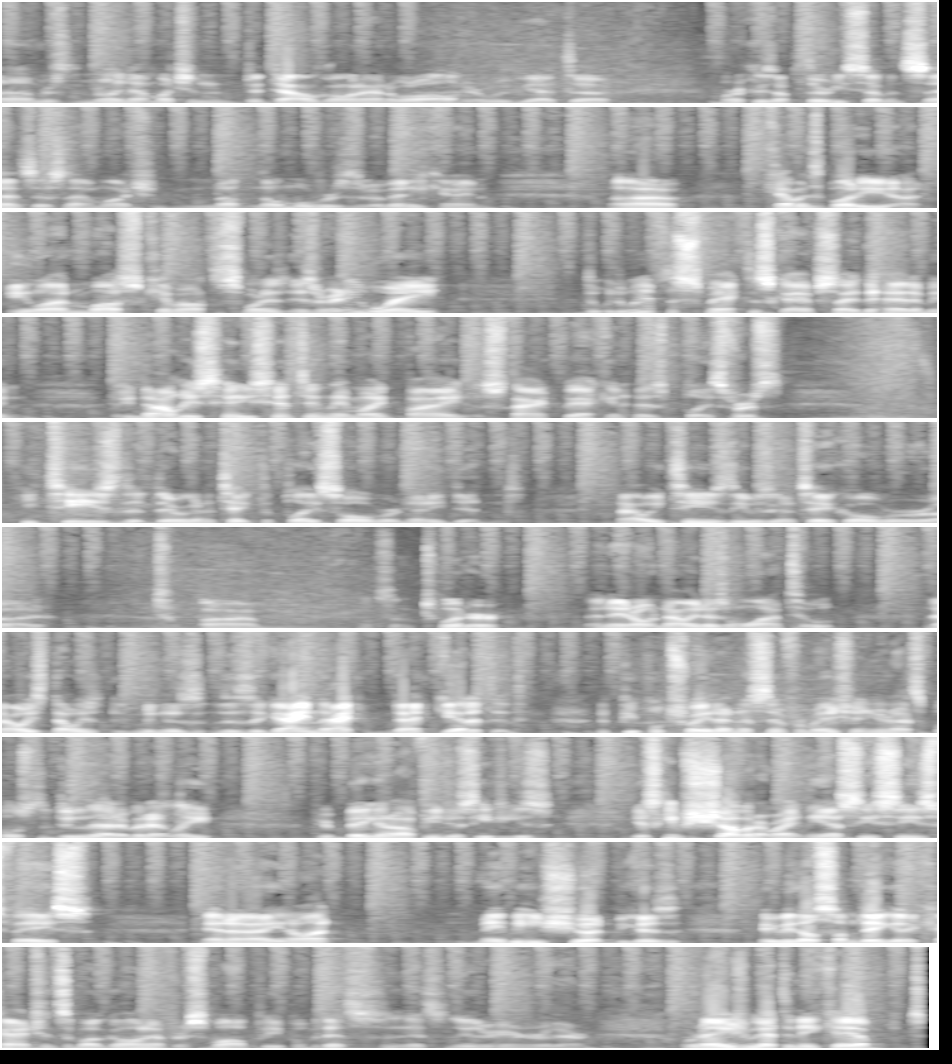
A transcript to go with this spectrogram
Um, there's really not much in the Dow going on at all here. We've got uh, Merck is up 37 cents. That's not much. No, no movers of any kind. Uh, Kevin's buddy uh, Elon Musk came out this morning. Is, there any way? Do, we have to smack this guy upside the head? I mean, now he's he's hinting they might buy stock back in his place. First, he teased that they were going to take the place over, and then he didn't. Now he teased he was going to take over uh, um, it, Twitter, and they don't. Now he doesn't want to. Now he's now he's. I mean, does, does the guy not not get it that, that people trade on this information? You're not supposed to do that. Evidently, if you're big enough, you just you just, you just keep shoving it right in the SEC's face. And uh, you know what? Maybe he should because maybe they'll someday get a conscience about going after small people. But that's that's neither here nor there. We're in Asia. We got the Nikkei up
